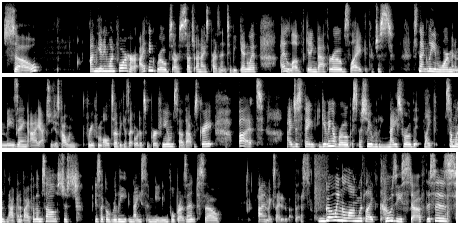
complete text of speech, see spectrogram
So I'm getting one for her. I think robes are such a nice present to begin with. I love getting bathrobes. Like, they're just snuggly and warm and amazing. I actually just got one free from Ulta because I ordered some perfume, so that was great. But I just think giving a robe, especially a really nice robe that like someone's not going to buy for themselves, just is like a really nice and meaningful present. So I'm excited about this. Going along with like cozy stuff, this is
